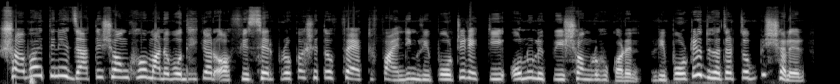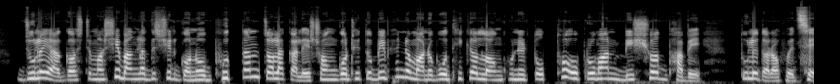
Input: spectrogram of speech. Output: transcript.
সভায় তিনি জাতিসংঘ মানবাধিকার অফিসের প্রকাশিত ফ্যাক্ট ফাইন্ডিং রিপোর্টের একটি অনুলিপি সংগ্রহ করেন। রিপোর্টে দুই হাজার চব্বিশ সালের জুলাই আগস্ট মাসে বাংলাদেশের গণ অভ্যুত্থান চলাকালে সংগঠিত বিভিন্ন মানবাধিকার লঙ্ঘনের তথ্য ও প্রমাণ বিশদভাবে তুলে ধরা হয়েছে।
